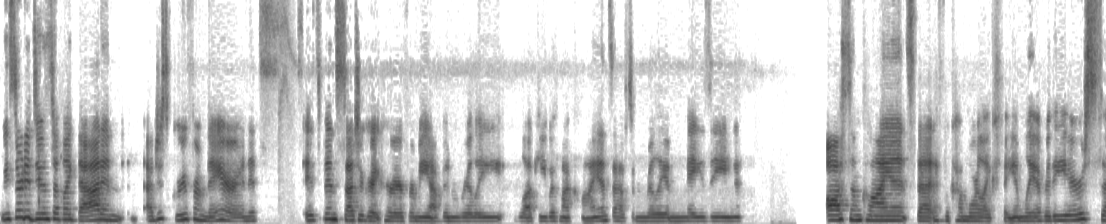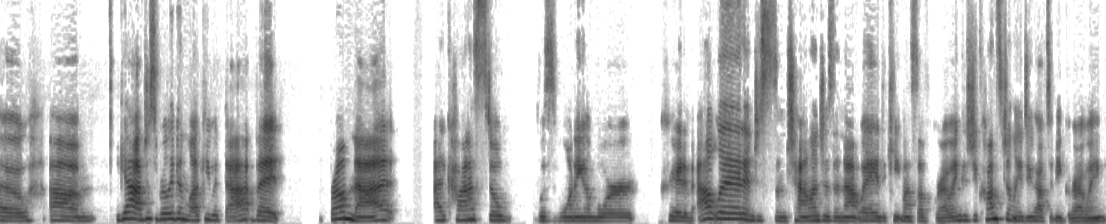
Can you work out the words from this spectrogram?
we started doing stuff like that and I just grew from there and it's it's been such a great career for me. I've been really lucky with my clients. I have some really amazing awesome clients that have become more like family over the years. So, um, yeah, I've just really been lucky with that. But from that, I kind of still was wanting a more creative outlet and just some challenges in that way and to keep myself growing because you constantly do have to be growing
